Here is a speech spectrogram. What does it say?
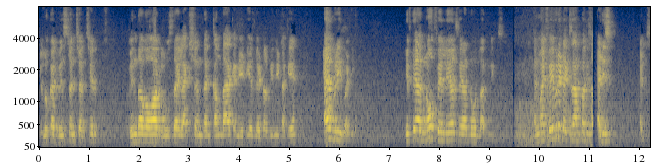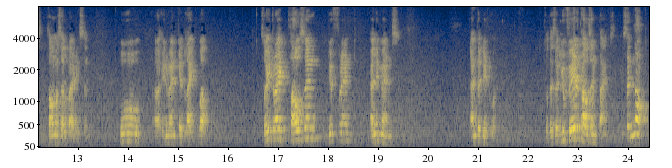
You look at Winston Churchill, win the war, lose the election, then come back and eight years later win it again. Everybody. If there are no failures, there are no learnings. And my favorite example is Edison, Edison Thomas Alva Edison, who uh, invented light bulb. So he tried thousand different elements and they didn't work. So they said, you failed thousand times. He said, no.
